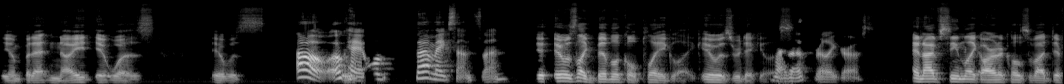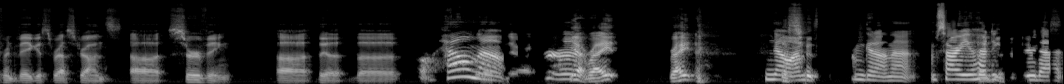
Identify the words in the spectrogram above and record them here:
see them. But at night, it was It was Oh, okay. Well, that makes sense then. it, it was like biblical plague like. It was ridiculous. Right, that's really gross. And I've seen like articles about different Vegas restaurants uh serving uh the the Oh, hell no. they. Yeah, right? Right? No, I'm just- I'm good on that. I'm sorry you had to go through that.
